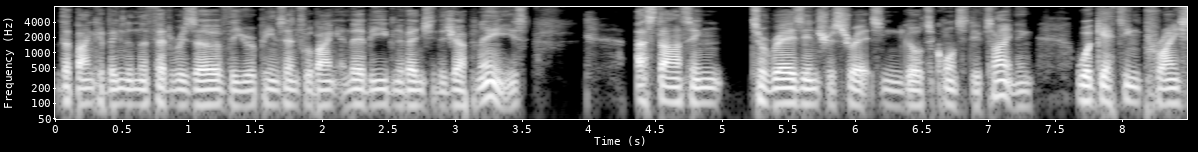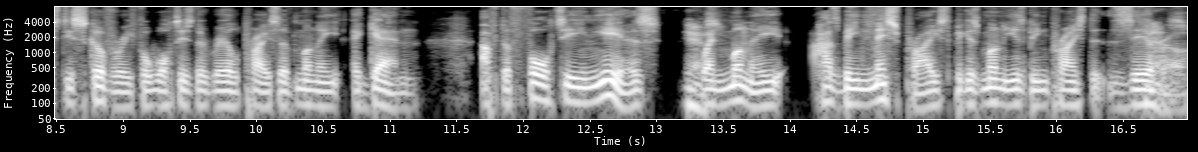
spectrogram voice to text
the Bank of England, the Federal Reserve, the European Central Bank, and maybe even eventually the Japanese are starting to raise interest rates and go to quantitative tightening. We're getting price discovery for what is the real price of money again after 14 years yes. when money has been mispriced because money has been priced at zero. Yes.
